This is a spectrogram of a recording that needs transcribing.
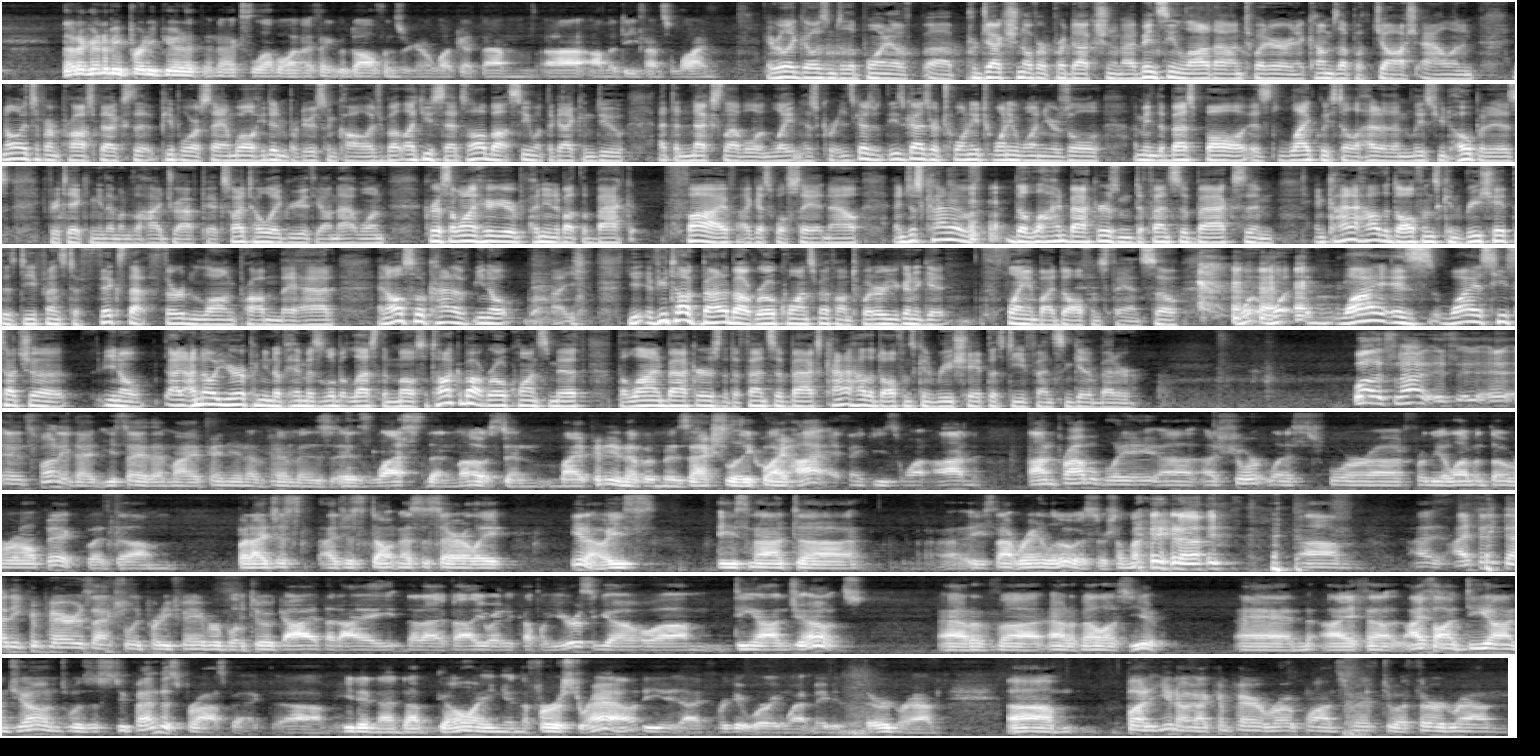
that are going to be pretty good at the next level. And I think the Dolphins are going to look at them uh, on the defensive line. It really goes into the point of uh, projection over production. And I've been seeing a lot of that on Twitter, and it comes up with Josh Allen and all these different prospects that people are saying, well, he didn't produce in college. But like you said, it's all about seeing what the guy can do at the next level and late in his career. These guys, are, these guys are 20, 21 years old. I mean, the best ball is likely still ahead of them. At least you'd hope it is if you're taking them under the high draft pick. So I totally agree with you on that one. Chris, I want to hear your opinion about the back five, I guess we'll say it now, and just kind of the linebackers and defensive backs and, and kind of how the Dolphins can reshape this defense to fix that third and long problem they had. And also kind of, you know, if you talk bad about Roquan Smith on Twitter, you're going to get flamed by Dolphins fans. So what, what, why is why is he such a you know, I know your opinion of him is a little bit less than most. So talk about Roquan Smith, the linebackers, the defensive backs, kind of how the Dolphins can reshape this defense and get it better. Well, it's not. It's it, it's funny that you say that my opinion of him is is less than most, and my opinion of him is actually quite high. I think he's on on probably uh, a short list for uh, for the 11th overall pick, but um, but I just I just don't necessarily, you know, he's he's not uh, uh he's not Ray Lewis or somebody, you know. um, I, I think that he compares actually pretty favorably to a guy that I that I evaluated a couple years ago, um, Deion Jones, out of uh, out of LSU, and I thought I thought Deion Jones was a stupendous prospect. Um, he didn't end up going in the first round. He, I forget where he went, maybe the third round. Um, but you know, I compare Roquan Smith to a third round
